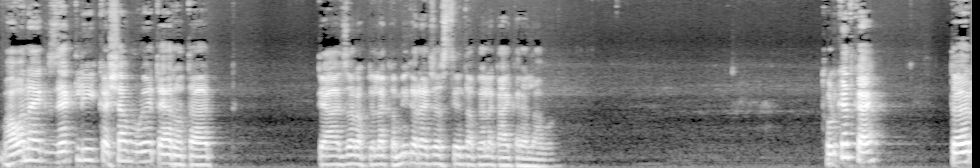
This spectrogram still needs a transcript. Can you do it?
भावना एक्झॅक्टली कशामुळे तयार होतात त्या जर आपल्याला कमी करायच्या असतील तर आपल्याला काय करायला हवं? थोडक्यात काय? तर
